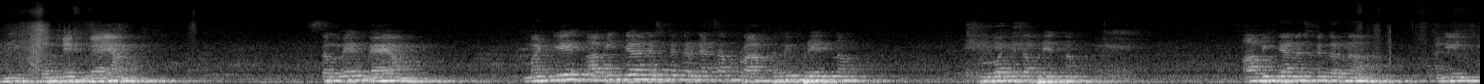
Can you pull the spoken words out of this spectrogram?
आणि सम्यक व्यायाम. सम्यक व्यायाम म्हणजे अविद्या नष्ट करण्याचा प्राथमिक प्रयत्न सुरुवातीचा प्रयत्न. अविद्या नष्ट करणं आणि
